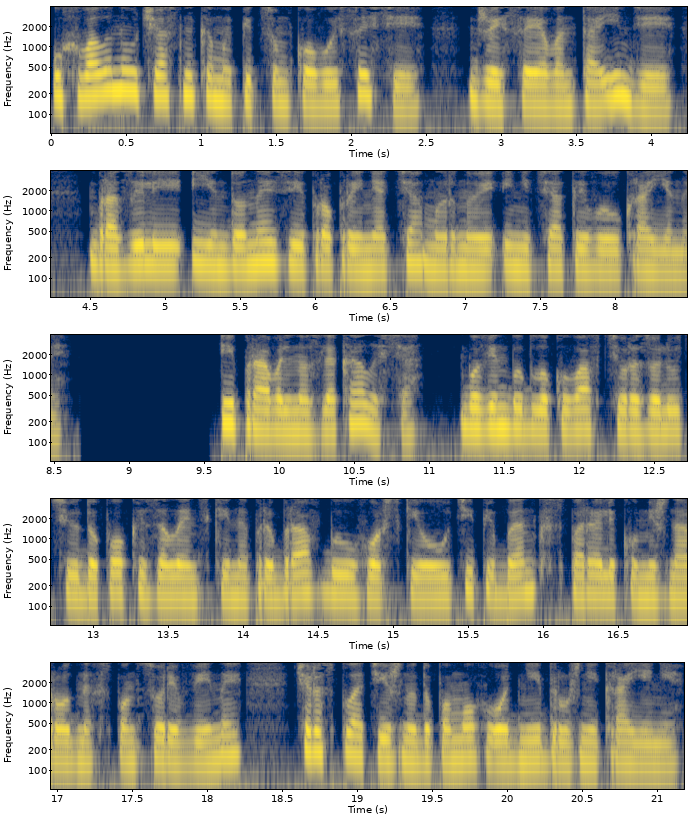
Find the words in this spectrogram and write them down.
ухвалене учасниками підсумкової сесії J7 та Індії, Бразилії і Індонезії про прийняття мирної ініціативи України. І правильно злякалися, бо він би блокував цю резолюцію, допоки Зеленський не прибрав би угорський OTP Bank з переліку міжнародних спонсорів війни через платіжну допомогу одній дружній країні.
